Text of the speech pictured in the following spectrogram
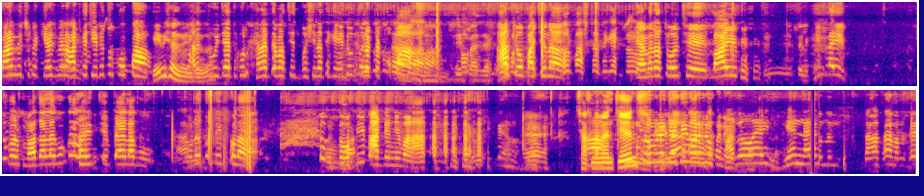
বারান্দি চিপে কেজ মেরে আটকেছি এটা তোর কোপা এই বিষয়ে আরে তুই যে এতক্ষণ খেলাতে পারছিস বসি থেকে এটাও তোর একটা কোপা আর কেউ পাচ্ছে না। পাঁচটা থেকে একটা ক্যামেরা চলছে লাইভ লাইভ তোমার মাজা লাগুক আর হচ্ছে প্যায় লাগুক ওটা তো দেখব না। দড়ি পাটেনি মারা। ছাকনা ম্যান চেঞ্জ তোমরা যেতেই পারেন ওখানে। আমি ওই ভেন নাই দাঁড়া মানুষে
